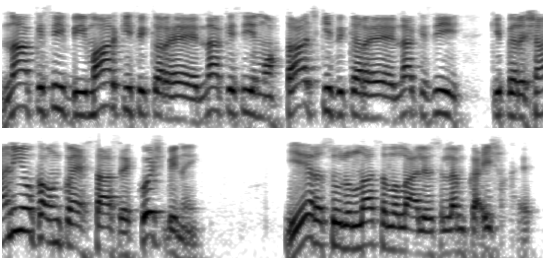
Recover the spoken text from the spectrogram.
نہ کسی بیمار کی فکر ہے، نہ کسی محتاج کی فکر ہے، نہ کسی کی پریشانیوں کا ان کو احساس ہے، کچھ بھی نہیں۔ یہ رسول اللہ صلی اللہ علیہ وسلم کا عشق ہے۔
